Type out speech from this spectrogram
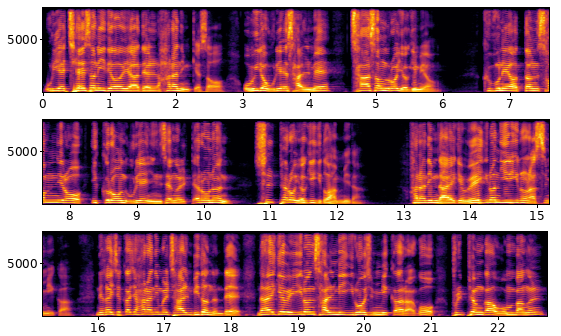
우리의 최선이 되어야 될 하나님께서 오히려 우리의 삶에 차선으로 여기며 그분의 어떤 섭리로 이끌어온 우리의 인생을 때로는 실패로 여기기도 합니다. 하나님 나에게 왜 이런 일이 일어났습니까? 내가 이제까지 하나님을 잘 믿었는데 나에게 왜 이런 삶이 이루어집니까? 라고 불평과 원망을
